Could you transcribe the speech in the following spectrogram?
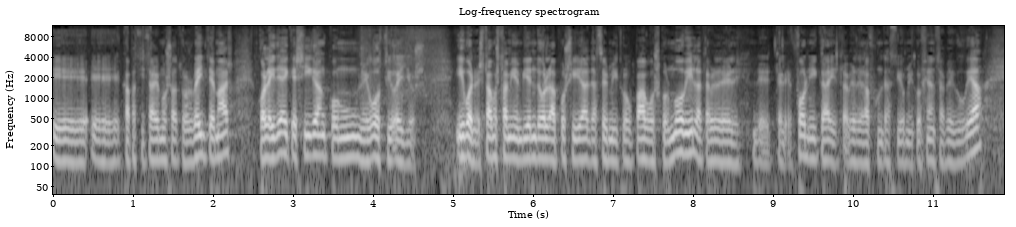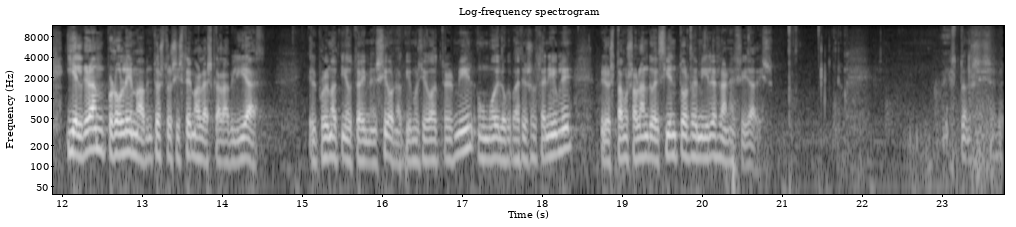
eh, capacitaremos a otros 20 más, con la idea de que sigan con un negocio ellos. Y bueno, estamos también viendo la posibilidad de hacer micropagos con móvil a través de, Telefónica y a través de la Fundación Microfinanza BBVA. Y el gran problema todos estos sistemas es la escalabilidad el problema tiene otra dimensión. Aquí hemos llegado a 3.000, un modelo que parece sostenible, pero estamos hablando de cientos de miles las necesidades. Esto no se ve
